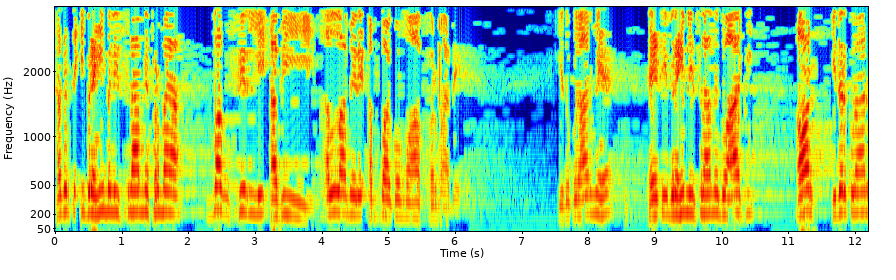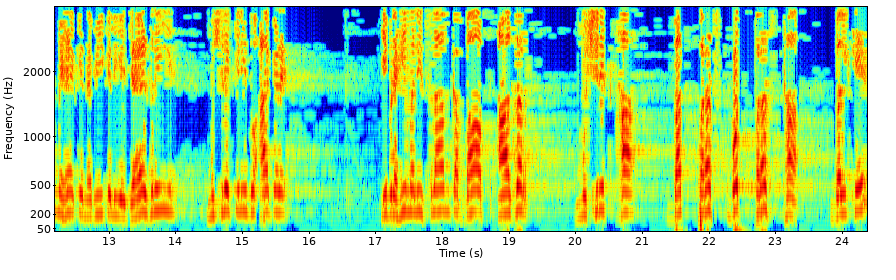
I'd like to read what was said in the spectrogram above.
حضرت ابراہیم علیہ السلام نے فرمایا لی ابھی اللہ میرے ابا کو معاف فرما دے۔ یہ تو قرآن میں ہے۔ ابراہیم علیہ السلام نے دعا کی اور ادھر قرآن میں ہے کہ نبی کے لیے جائز نہیں ہے، مشرق کے لیے دعا کرے ابراہیم علیہ السلام کا باپ آزر مشرق تھا، بت پرست بت پرست تھا، بلکہ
